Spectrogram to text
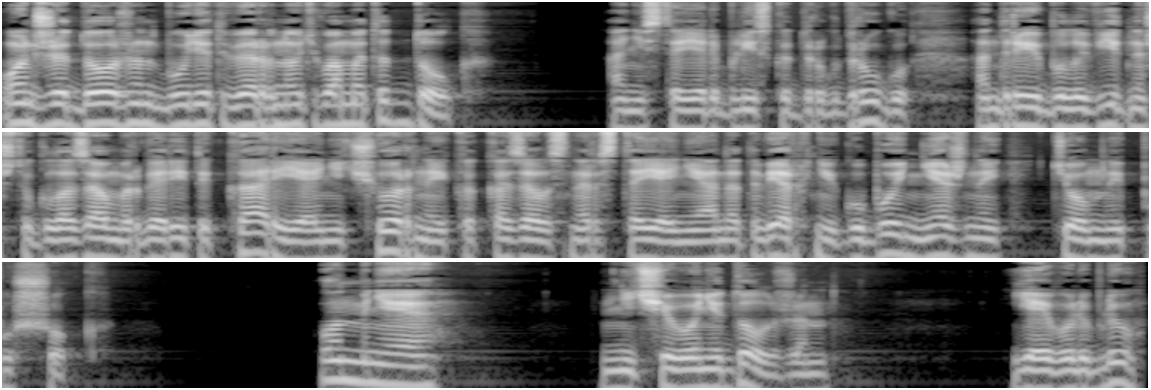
Он же должен будет вернуть вам этот долг». Они стояли близко друг к другу. Андрею было видно, что глаза у Маргариты карие, а не черные, как казалось на расстоянии, а над верхней губой нежный темный пушок. «Он мне ничего не должен. Я его люблю.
